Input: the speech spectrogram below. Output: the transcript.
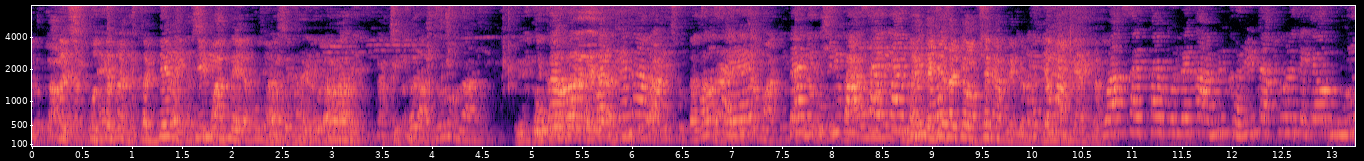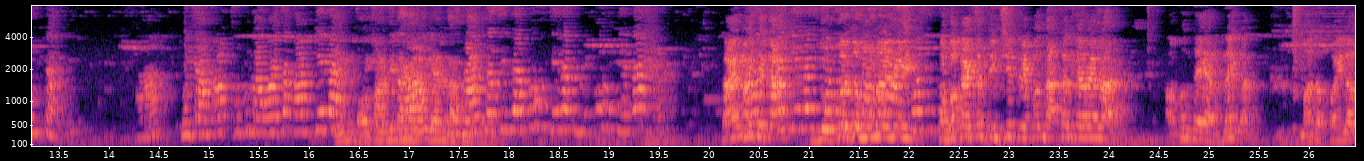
खड्डे नाही तीन मागणे चिखल अजून होणार नाही त्याच्यासाठी ऑप्शन आहे आपल्याकडे या मागण्या का वाघ साहेब काय बोलले का आम्ही खडी टाकू ना त्याच्यावर मुळूक टाकू हा म्हणजे आम्हाला खूप लावायचं काम केलं पावसाळ्यात तहसीलदार पण होते ना तुम्ही पण होते ना काय माहितीये का? लोक जमून आली. का बघायचं तीनशे त्रेपन्न दाखल करायला. आपण तयार नाही का? माझा पहिला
